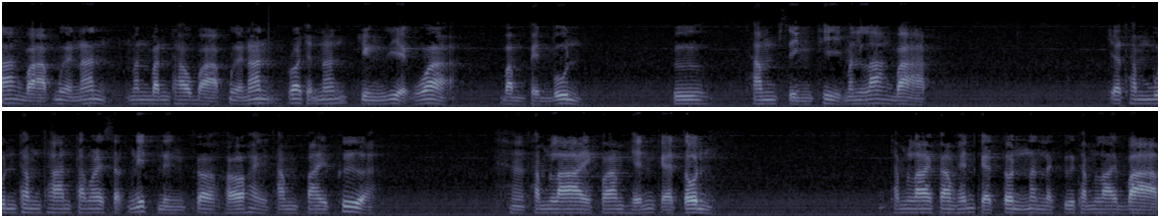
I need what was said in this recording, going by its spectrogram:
ล้างบาปเมื่อนั้น มันบรรเทาบาปเมื่อนั้น เพราะฉะนั้นจึงเรียกว่าบำเพ็ญบุญ คือททำสิ่งที่มันล้างบาป จะทำบุญทำทานทำอะไรสักนิดหนึ่งก็ขอให้ทำไปเพื่อทำลายความเห็นแก่ตนทำลายความเห็นแก่ตนนั่นแหละคือทำลายบาป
